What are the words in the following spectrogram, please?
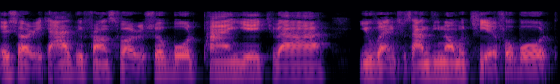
اشاره کردی فرانسواروشو برد پنج یک و یوونتوس هم دینامو کیف رو برد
